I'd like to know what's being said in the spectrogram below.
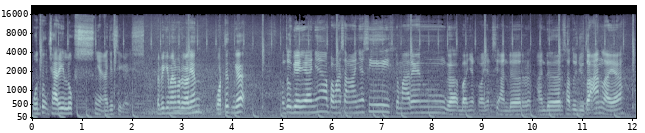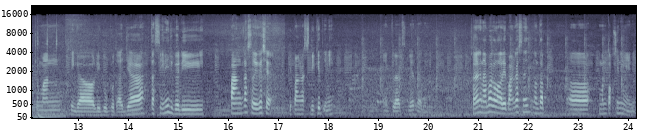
untuk cari looksnya aja sih guys. Tapi gimana menurut kalian? Worth it nggak? Untuk biayanya pemasangannya sih kemarin nggak banyak-banyak sih under under satu jutaan lah ya. Cuman tinggal dibubut aja. Tas ini juga di dipangkas ya guys ya. Dipangkas sedikit ini. Ini lihat lihat tadi soalnya kenapa kalau dipangkas nih tetap uh, mentok sini ini.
